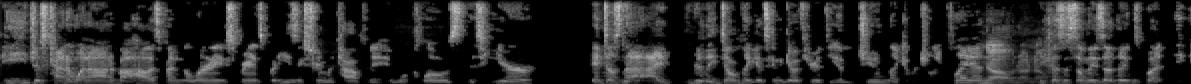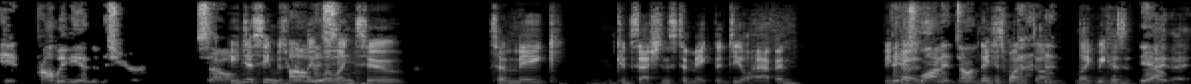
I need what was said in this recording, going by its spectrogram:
he just kind of went on about how it's been a learning experience, but he's extremely confident it will close this year. It does not. I really don't think it's going to go through at the end of June like originally planned No, no, no. because of some of these other things, but it probably the end of this year. So He just seems Um, really this- willing to to make concessions to make the deal happen. Because they just want it done. they just want it done. like because Yeah. I- I-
